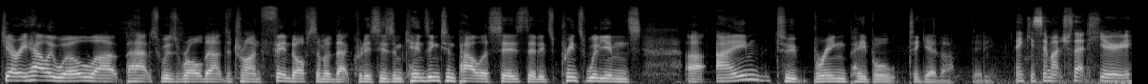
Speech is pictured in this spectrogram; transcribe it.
Geri Halliwell uh, perhaps was rolled out to try and fend off some of that criticism. Kensington Palace says that it's Prince William's uh, aim to bring people together. Eddie. Thank you so much for that, Hugh.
